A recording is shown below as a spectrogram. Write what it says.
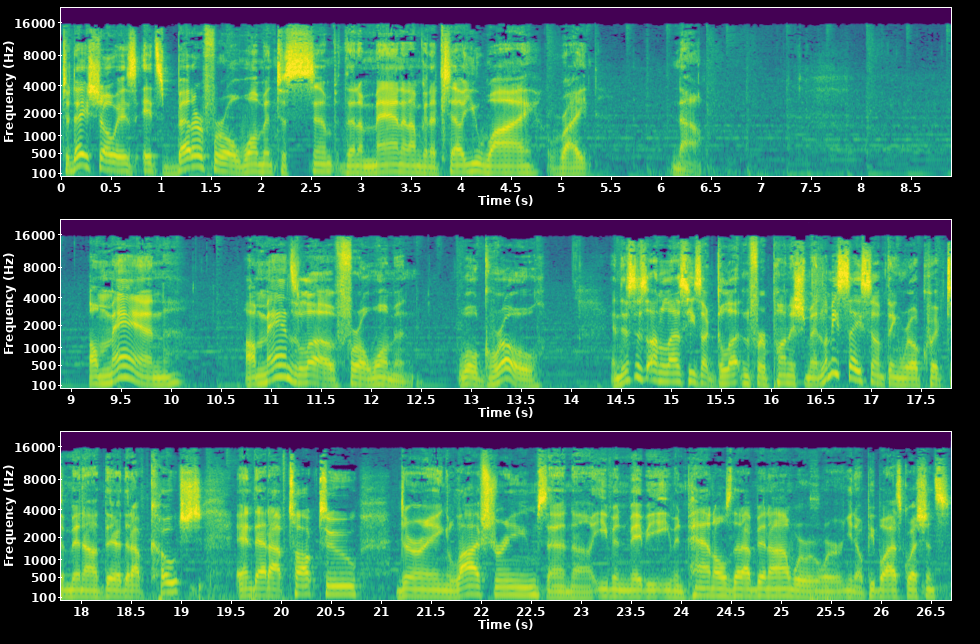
Today's show is It's Better for a Woman to Simp Than a Man, and I'm going to tell you why right now. A man, a man's love for a woman will grow and this is unless he's a glutton for punishment. Let me say something real quick to men out there that I've coached and that I've talked to during live streams and uh, even maybe even panels that I've been on where, where you know people ask questions.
